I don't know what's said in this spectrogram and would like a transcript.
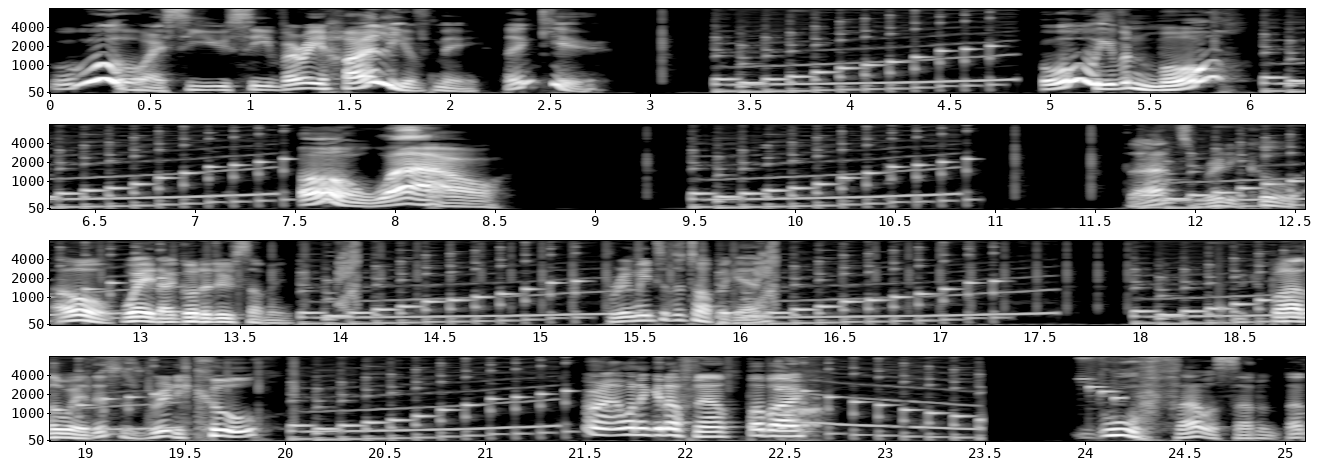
Ooh, I see you see very highly of me. Thank you. Ooh, even more? Oh, wow. That's really cool. Oh, wait, I gotta do something. Bring me to the top again. By the way, this is really cool. Alright, I want to get off now. Bye-bye. Oof, that was sudden. That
